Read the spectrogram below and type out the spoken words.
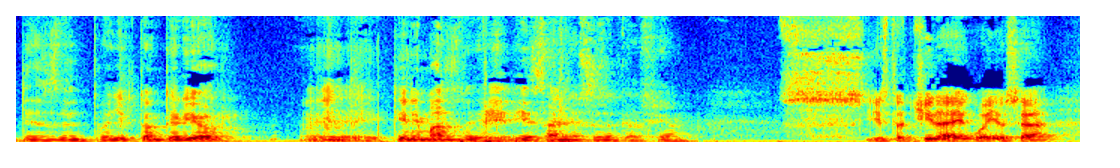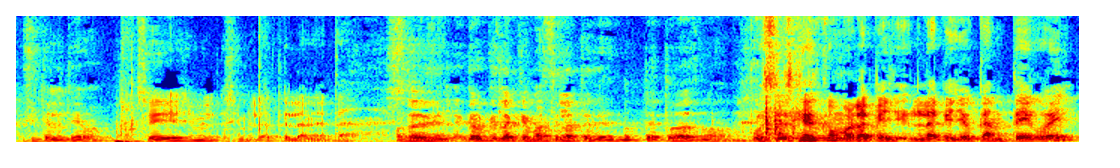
desde el proyecto anterior. Eh, tiene más de 10 años esa canción. Y está chida, eh, güey. O sea, ¿Sí te la teo? sí, sí me, sí me late, la neta. O sea, creo que es la que más te late de, de todas, ¿no? Pues es que es como la que, la que yo canté, güey.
